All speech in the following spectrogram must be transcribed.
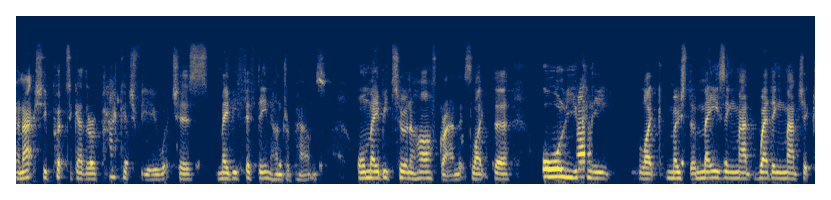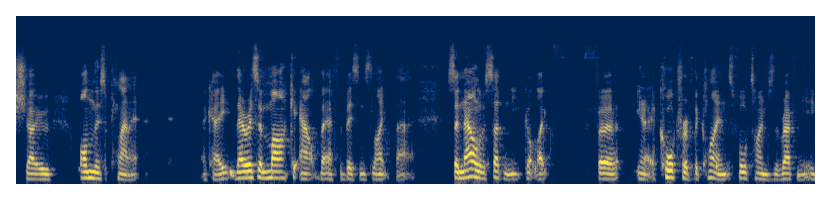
and actually put together a package for you which is maybe 1500 pounds or maybe two and a half grand. It's like the all you can eat like most amazing mad wedding magic show on this planet. Okay, there is a market out there for business like that. So now all of a sudden you've got like for you know a quarter of the clients, four times the revenue,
